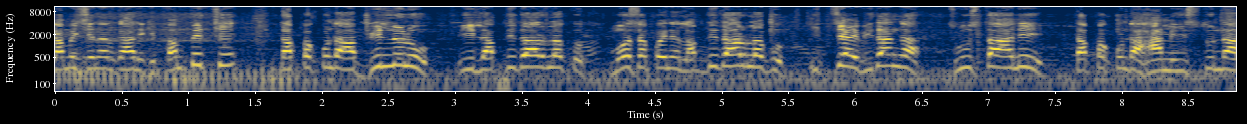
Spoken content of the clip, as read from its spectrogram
కమిషనర్ గారికి పంపించి తప్పకుండా ఆ బిల్లులు ఈ లబ్ధిదారులకు మోసపోయిన లబ్ధిదారులకు ఇచ్చే విధంగా చూస్తా అని తప్పకుండా హామీ ఇస్తున్నా.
